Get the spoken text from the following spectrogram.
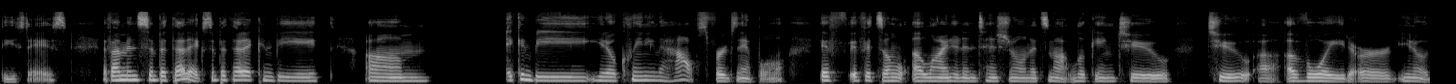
these days. If I'm in sympathetic, sympathetic can be um it can be you know cleaning the house for example if if it's aligned and intentional and it's not looking to to uh, avoid or you know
